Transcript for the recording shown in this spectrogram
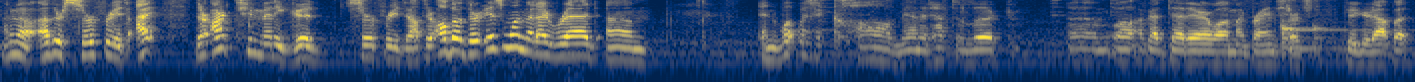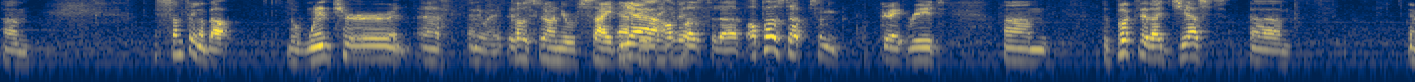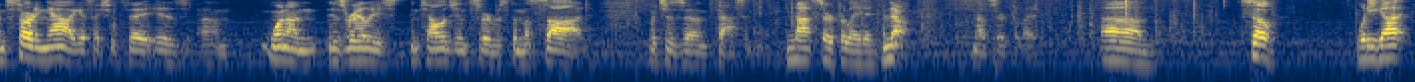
I don't know other surf reads. I there aren't too many good surf reads out there. Although there is one that I read. Um, and what was it called? Man, I'd have to look. Um, well, I've got dead air while my brain starts to figure it out. But um, something about the winter and uh, anyway. Post it on your site after yeah, I'll it. post it up. I'll post up some great reads. Um, the book that I just um, am starting now, I guess I should say, is um, one on Israeli's intelligence service, the Mossad, which is um, fascinating. Not surf related. No, not surf related. So, what do you got?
